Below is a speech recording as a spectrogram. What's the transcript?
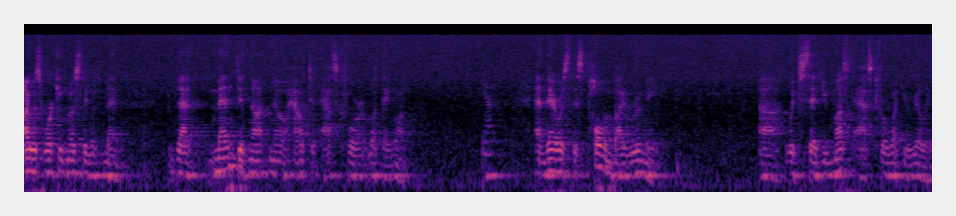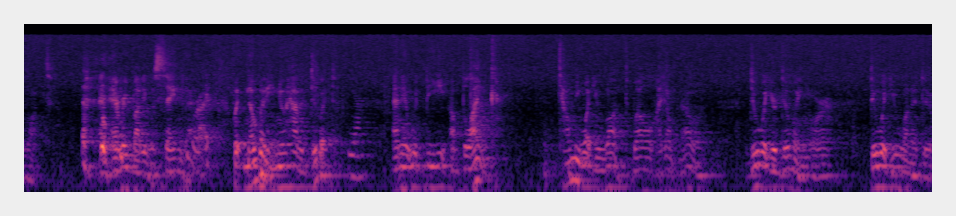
I was working mostly with men, that men did not know how to ask for what they want. Yeah. And there was this poem by Rumi, uh, which said, You must ask for what you really want. And everybody was saying that. Right. But nobody knew how to do it. Yeah. And it would be a blank. Tell me what you want. Well, I don't know. Do what you're doing or do what you want to do.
